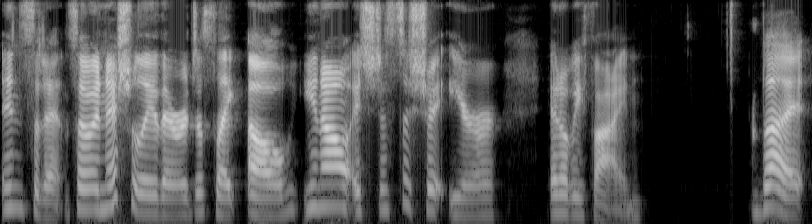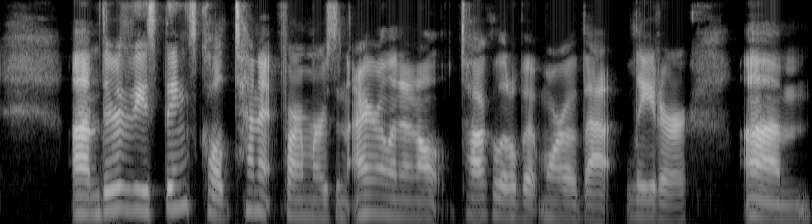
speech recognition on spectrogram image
incident. So initially they were just like, "Oh, you know, it's just a shit year. It'll be fine." But um, there are these things called tenant farmers in Ireland, and I'll talk a little bit more of that later. Um,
